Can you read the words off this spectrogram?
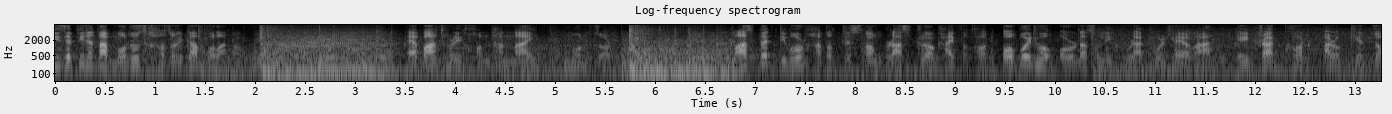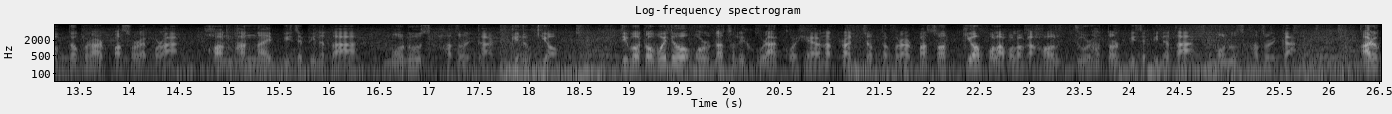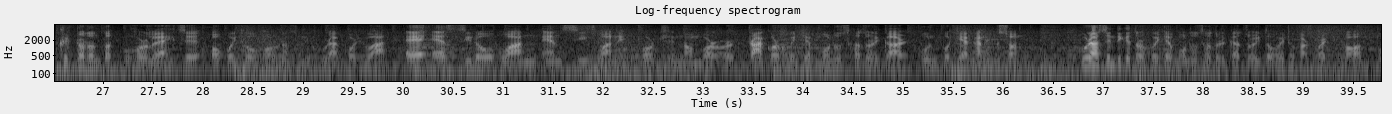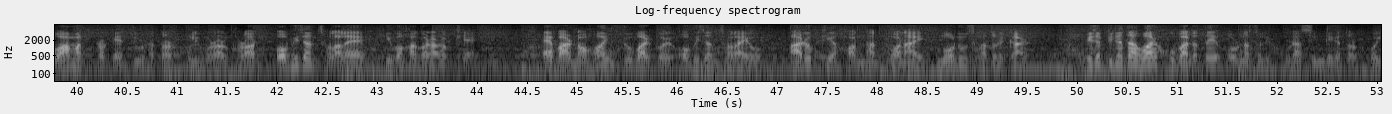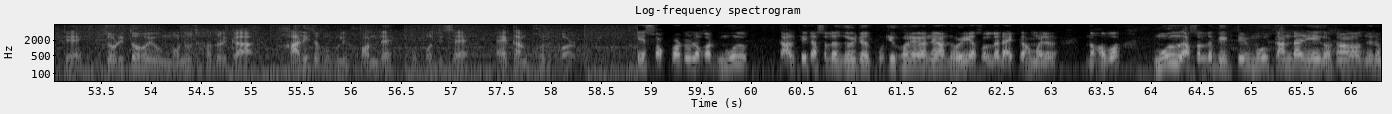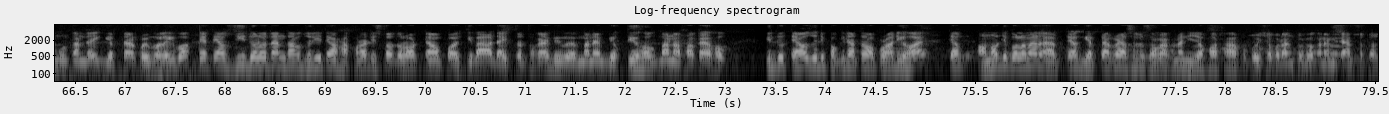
BJP নেতা মনোজ হাজৰিকা পলাতক। এবাৰ ধৰি সন্ধান নাই মনোজৰ। বাজপেট ডিমৌৰ সাতত্ৰিছ নং ৰাষ্ট্ৰীয় ঘাইপথত অবৈধ অৰুণাচলী সুৰা কঢ়িয়াই অনা এই ট্ৰাকখন আৰক্ষীয়ে জব্দ কৰাৰ পাছৰে পৰা সন্ধান নাই বিজেপি নেতা মনোজ হাজৰিকাৰ। কিন্তু কিয়? ডিমৌত অবৈধ অৰুণাচলী সুৰা কঢ়িয়াই অনা ট্ৰাক জব্দ কৰাৰ পাছত কিয় পলাব লগা হ'ল? যোৰহাটৰ বিজেপি নেতা মনোজ হাজৰিকা। আৰক্ষীৰ তদন্তত পোহৰলৈ আহিছে অবৈধ অৰুণাচলী সুৰা কঢ়িওৱা A S zero' one N C one eight four three নম্বৰৰ ট্ৰাকৰ সৈতে মনোজ হাজৰিকাৰ পোনপটীয়া কানেকশ্যন। সুৰা চিণ্ডিকেটৰ সৈতে মনোজ হাজৰিকা জড়িত হৈ থকাৰ তথ্য পোৱা মাত্ৰকে যোৰহাটৰ পুলিবোৰৰ ঘৰত অভিযান চলালে শিৱসাগৰ আৰক্ষীয়ে। এবাৰ নহয় দুবাৰকৈ অভিযান চলায়ো আৰক্ষীয়ে সন্ধান পোৱা নাই মনোজ হাজৰিকাৰ। বিজেপি নেতা হোৱাৰ সুবাদতে অৰুণাচলী সুৰা চিণ্ডিকেটৰ সৈতে জড়িত হৈও মনোজ হাজৰিকা সাৰি যাব বুলি সন্দেহ উপজিছে একাংশ লোকৰ। এই চক্ৰটোৰ লগত মূল কালপিত আচলতে জড়িত পুথিখনিয়া ধৰি আচলতে দায়িত্ব সম্ভালিলে নহ'ব। মূল আচলতে ব্যক্তিৰ মূল কাণ্ডাৰী এই ঘটনাৰ লগত জড়িত মূল কাণ্ডাৰীক গ্ৰেপ্তাৰ কৰিব লাগিব। তেওঁ যি দলতে নাথাকক যদি তেওঁ শাসনাধিষ্ঠ দলত তেওঁ কিবা দায়িত্বত থকাই মানে ব্যক্তি হওক বা নথকাই হওক কিন্তু তেওঁ যদি প্ৰকৃতাৰ্থ অপৰাধী হয় তেওঁক অনতিপলমে আহ, তেওঁক গ্ৰেপ্তাৰ কৰি আচলতে চৰকাৰখনে নিজৰ সৎসাহসৰ পৰিচয় প্ৰদান কৰিবৰ কাৰণে আমি টাইমছত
